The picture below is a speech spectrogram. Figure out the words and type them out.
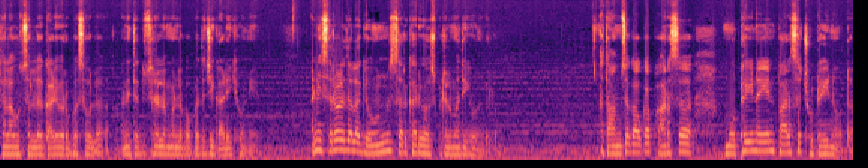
त्याला उचललं गाडीवर बसवलं आणि त्या दुसऱ्याला म्हणलं बाबा त्याची गाडी घेऊन ये. आणि सरळ त्याला घेऊन सरकारी हॉस्पिटलमध्ये घेऊन गेलो. आता आमचं गाव काय फारसं मोठंही नाही आणि फारसं छोटंही नव्हतं.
